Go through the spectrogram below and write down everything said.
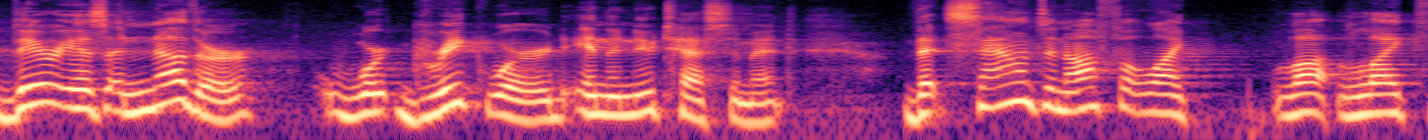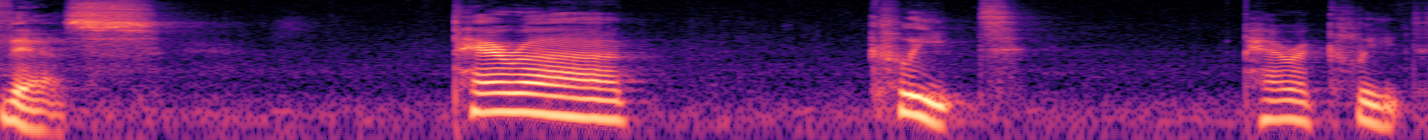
there is another Greek word in the New Testament that sounds an awful like, lot like this paraclete. Paraclete.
